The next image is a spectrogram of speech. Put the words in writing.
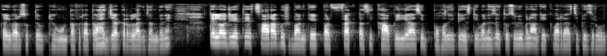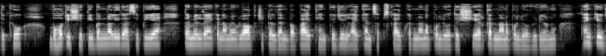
ਕਈ ਵਾਰ ਸੁੱਤੇ ਉੱਠੇ ਹੋਣ ਤਾਂ ਫਿਰ ਇਤਰਾਜ਼ ਜਿਹਾ ਕਰਨ ਲੱਗ ਜਾਂਦੇ ਨੇ। ਤੇ ਲਓ ਜੀ, ਇੱਥੇ ਸਾਰਾ ਕੁਝ ਬਣ ਕੇ ਪਰਫੈਕਟ ਅਸੀਂ ਖਾ ਪੀ ਲਿਆ ਸੀ। ਬਹੁਤ ਹੀ ਟੇਸਟੀ ਬਣੇ ਸੀ। ਤੁਸੀਂ ਵੀ ਬਣਾ ਕੇ ਇੱਕ ਵਾਰ ਰੈਸਿਪੀ ਜ਼ਰੂਰ ਦੇਖਿਓ। ਬਹੁਤ ਹੀ ਛੇਤੀ ਬਣਨ ਵਾਲੀ ਰੈਸਿਪੀ ਹੈ। ਤੇ ਮਿਲਦੇ ਹਾਂ ਇੱਕ ਨਵੇਂ ਵਲੌਗ ਚ। Till then bye thank you ਜੀ। ਲਾਈਕ ਐਂਡ ਸਬਸਕ੍ਰਾਈਬ ਕਰਨਾ ਨਾ ਭੁੱਲਿਓ ਤੇ ਸ਼ੇਅਰ ਕਰਨਾ ਨਾ ਭੁੱਲਿਓ ਵੀਡੀਓ ਨੂੰ। ਥੈਂਕ ਯੂ ਜੀ।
